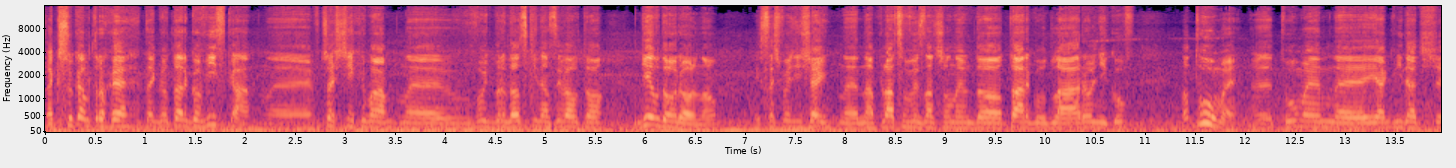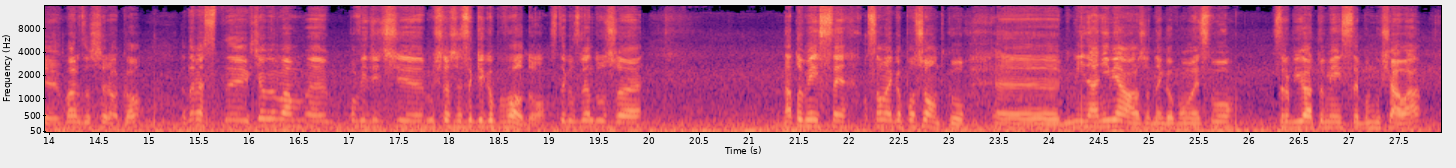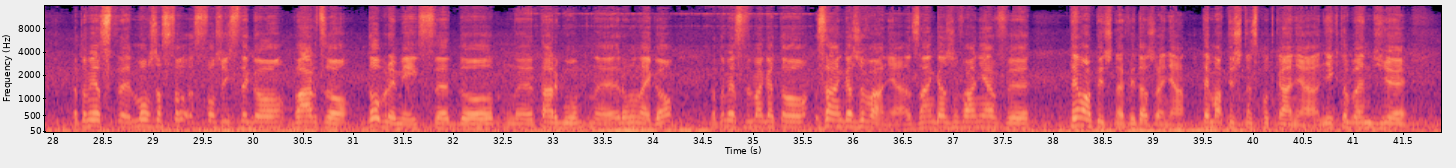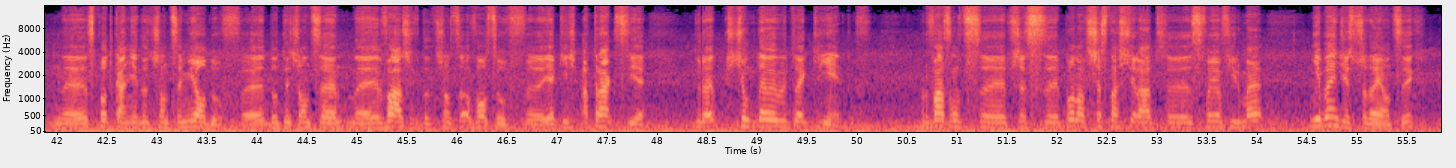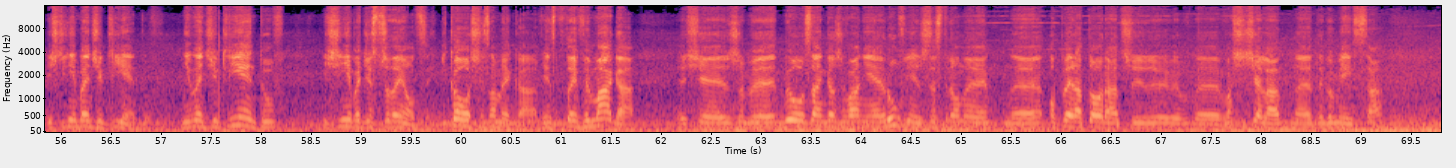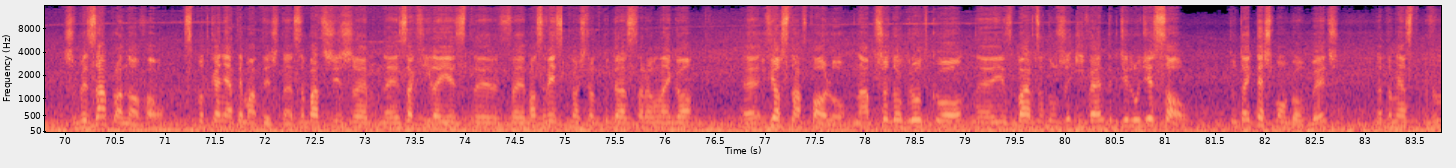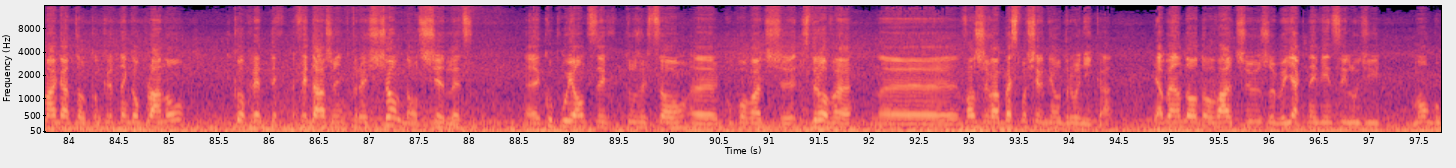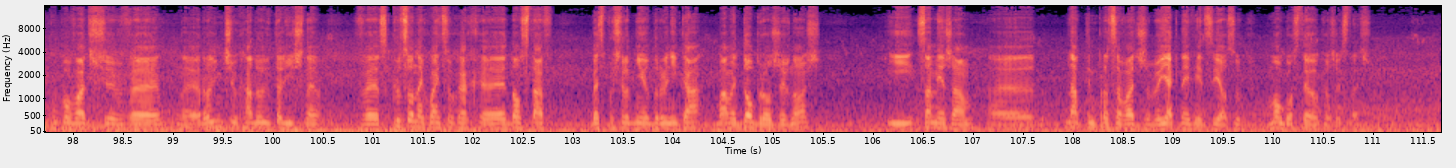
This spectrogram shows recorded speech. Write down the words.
Tak szukam trochę tego targowiska. E, Wcześniej chyba e, wójt Brodowski nazywał to giełdą rolną. Jesteśmy dzisiaj e, na placu wyznaczonym do targu dla rolników. No tłumy, tłumy jak widać bardzo szeroko. Natomiast chciałbym Wam powiedzieć, myślę, że z jakiego powodu. Z tego względu, że na to miejsce od samego początku gmina nie miała żadnego pomysłu. Zrobiła to miejsce, bo musiała. Natomiast e, można stworzyć z tego bardzo dobre miejsce do e, targu e, rolnego. Natomiast wymaga to zaangażowania. Zaangażowania w tematyczne wydarzenia, tematyczne spotkania. Niech to będzie spotkanie dotyczące miodów, dotyczące warzyw, dotyczące owoców, jakieś atrakcje, które ściągnęłyby tutaj klientów prowadząc przez ponad 16 lat swoją firmę, nie będzie sprzedających, jeśli nie będzie klientów. Nie będzie klientów, jeśli nie będzie sprzedających. I koło się zamyka, więc tutaj wymaga e, się, żeby było zaangażowanie również ze strony e, operatora czy e, właściciela tego miejsca, żeby zaplanował spotkania tematyczne. Zobaczcie, że za chwilę jest w Mazowieckim Ośrodku Doradztwa Rolnego Wiosna w polu. Na przedogródku jest bardzo duży event, gdzie ludzie są. Tutaj też mogą być, natomiast wymaga to konkretnego planu konkretnych wydarzeń, które ściągną z Siedlec e, kupujących, którzy chcą e, kupować e, zdrowe warzywa bezpośrednio od rolnika. Ja będę o to walczył, żeby jak najwięcej ludzi mogło kupować w rolniczym handlu detalicznym, w skróconych łańcuchach dostaw bezpośrednio od rolnika. Mamy dobrą żywność i zamierzam nad tym pracować, żeby jak najwięcej osób mogło z tego korzystać.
